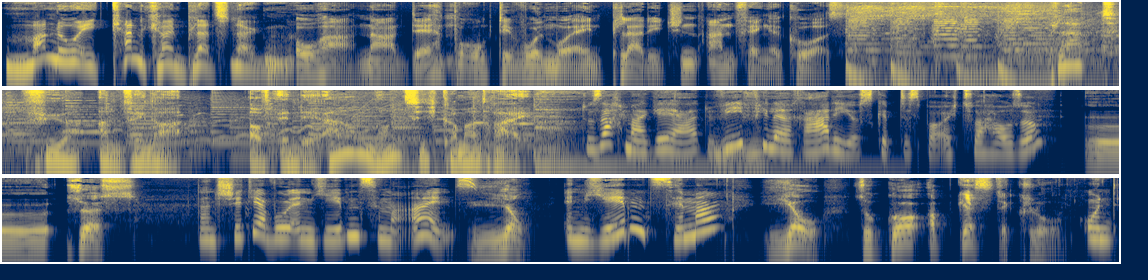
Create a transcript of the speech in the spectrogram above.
Manu, ich kann keinen Platznacken. Oha, na, der brauchte wohl nur ein Plattdütschen Anfängerkurs. Platt für Anfänger auf NDR 90,3. Du sag mal, Gerd, wie viele Radios gibt es bei euch zu Hause? Äh, Sös. Dann steht ja wohl in jedem Zimmer eins. Jo. In jedem Zimmer? Jo, sogar ob Gästeklo. Und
